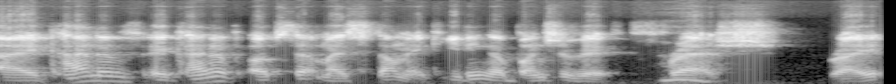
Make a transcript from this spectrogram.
I kind of it kind of upset my stomach eating a bunch of it mm. fresh, mm-hmm. right?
